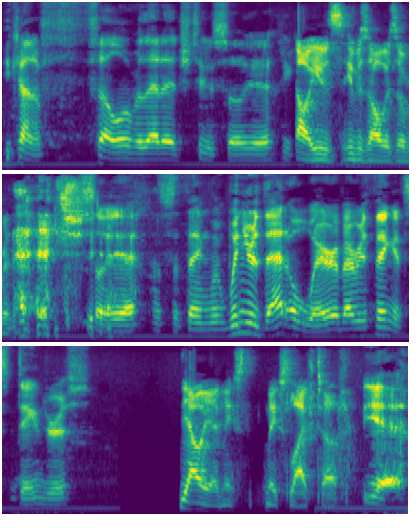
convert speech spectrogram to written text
he kind of fell over that edge too. So yeah, he, Oh, he was he was always over that edge. so yeah, that's the thing. When, when you're that aware of everything, it's dangerous. Yeah, oh yeah, it makes makes life tough. Yeah,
